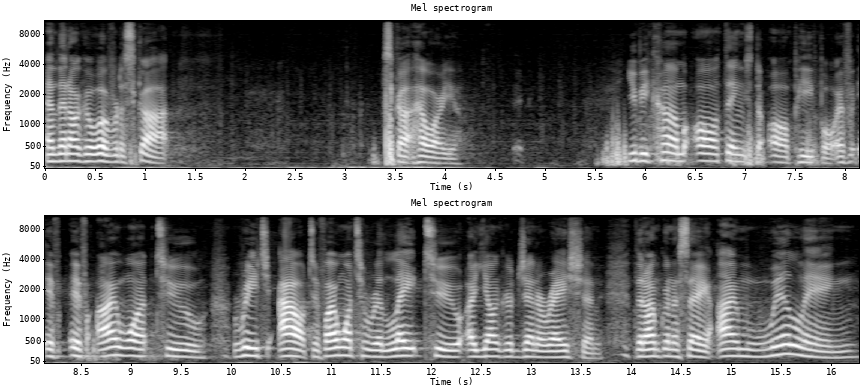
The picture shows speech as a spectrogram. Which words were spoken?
and then I'll go over to Scott. Scott, how are you? You become all things to all people. If, if, if I want to reach out, if I want to relate to a younger generation, then I'm going to say, I'm willing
